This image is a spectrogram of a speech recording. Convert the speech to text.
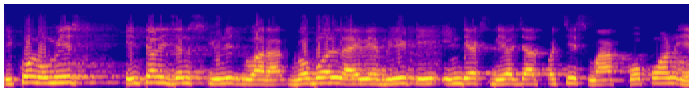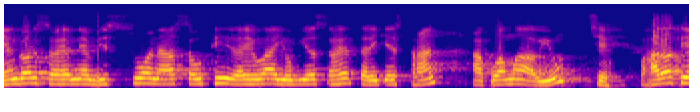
ઇકોનોમિસ્ટ ઇન્ટેલિજન્સ યુનિટ દ્વારા ગ્લોબલ લાઇવેબિલિટી ઇન્ડેક્સ બે હજાર પચીસમાં કોપન હેંગર શહેરને વિશ્વના સૌથી રહેવા યોગ્ય શહેર તરીકે સ્થાન આપવામાં આવ્યું છે. ભારતે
